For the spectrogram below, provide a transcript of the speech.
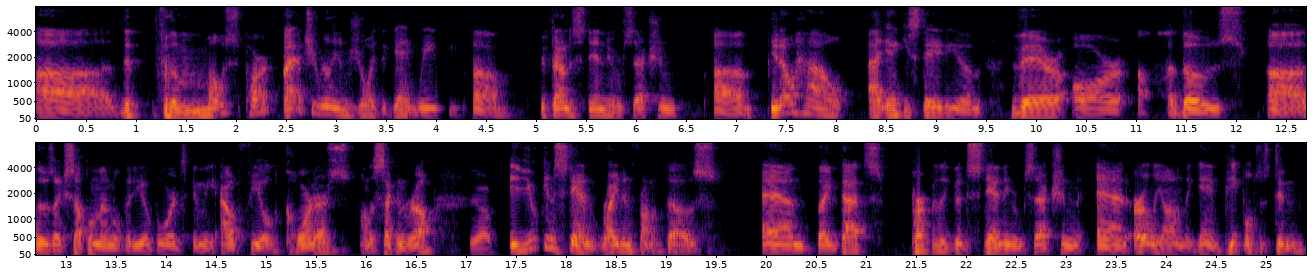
uh the for the most part, I actually really enjoyed the game. We um we found a standing room section. Um you know how at Yankee Stadium there are uh, those uh those like supplemental video boards in the outfield corners on the second row? Yeah, you can stand right in front of those and like that's perfectly good standing room section and early on in the game people just didn't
